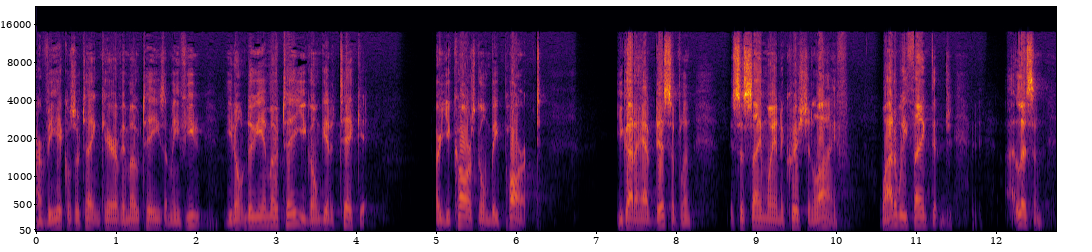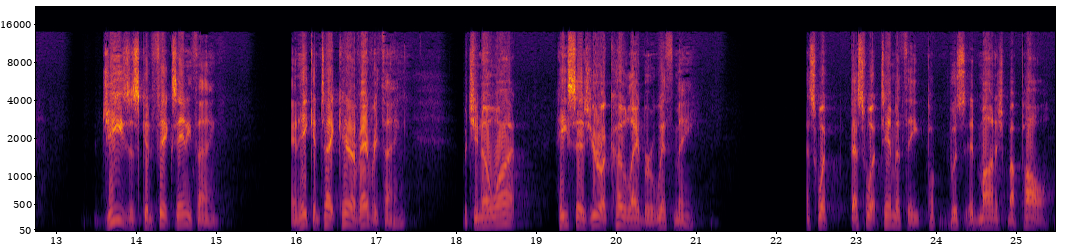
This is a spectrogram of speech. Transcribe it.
Our vehicles are taken care of, MOTs. I mean, if you, you don't do MOT, you're going to get a ticket or your car's going to be parked. You got to have discipline. It's the same way in the Christian life. Why do we think that? Listen, Jesus can fix anything and he can take care of everything. But you know what? He says, You're a co laborer with me. That's what, that's what Timothy was admonished by Paul.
